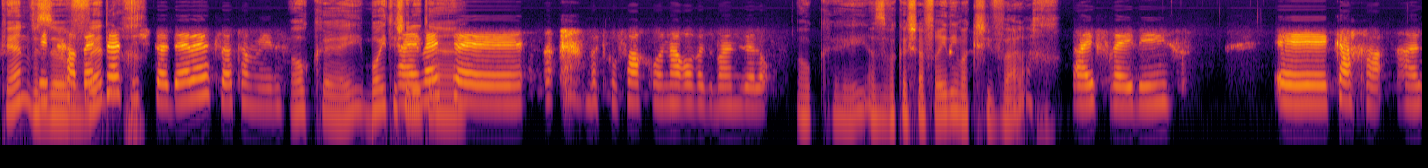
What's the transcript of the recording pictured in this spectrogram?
כן? וזה עובד מתחבטת, לך? משתדלת, לא תמיד. אוקיי, בואי תשאלי את ה... האמת שבתקופה האחרונה רוב הזמן זה לא. אוקיי, אז בבקשה, פריידי מקשיבה לך. היי פריידי. אה, ככה, אז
